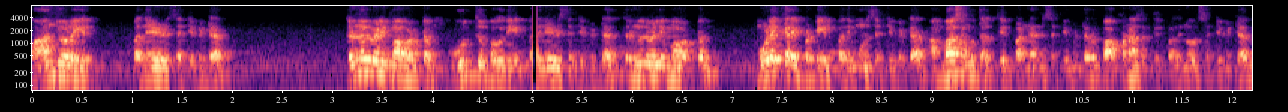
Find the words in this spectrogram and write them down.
மாஞ்சோலையில் பதினேழு சென்டிமீட்டர் திருநெல்வேலி மாவட்டம் ஊத்து பகுதியில் பதினேழு சென்டிமீட்டர் திருநெல்வேலி மாவட்டம் மூளைக்கரைப்பட்டியில் பதிமூணு சென்டிமீட்டர் அம்பாசமுத்திரத்தில் பன்னெண்டு சென்டிமீட்டர் பாப்பநாசத்தில் பதினோரு சென்டிமீட்டர்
